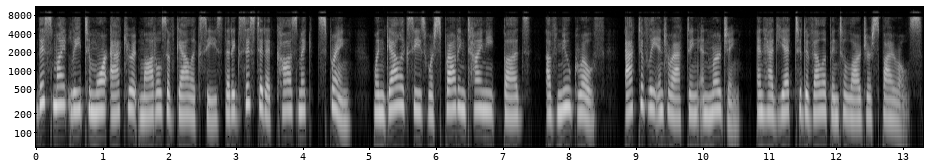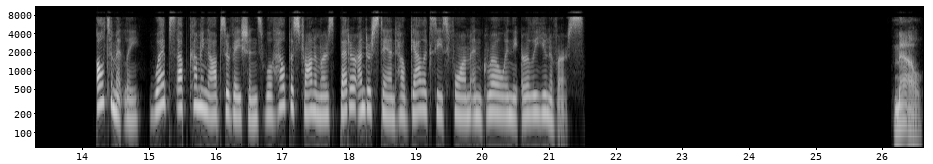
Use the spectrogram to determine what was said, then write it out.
This might lead to more accurate models of galaxies that existed at cosmic spring, when galaxies were sprouting tiny buds of new growth, actively interacting and merging, and had yet to develop into larger spirals. Ultimately, Webb's upcoming observations will help astronomers better understand how galaxies form and grow in the early universe. Now,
